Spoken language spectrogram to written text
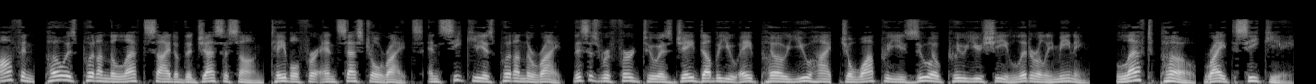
Often, po is put on the left side of the jesasong table for ancestral rites and siki is put on the right, this is referred to as jwa po yuhai, jawapuyi zuo pu yushi literally meaning, left po, right siki.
